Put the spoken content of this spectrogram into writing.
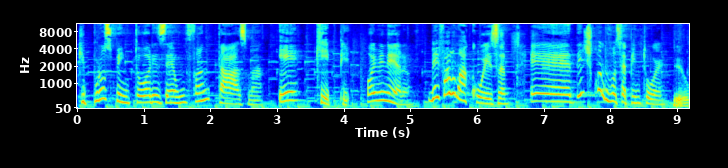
que para os pintores é um fantasma: equipe. Oi, Mineiro. Me fala uma coisa, é, desde quando você é pintor? Eu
